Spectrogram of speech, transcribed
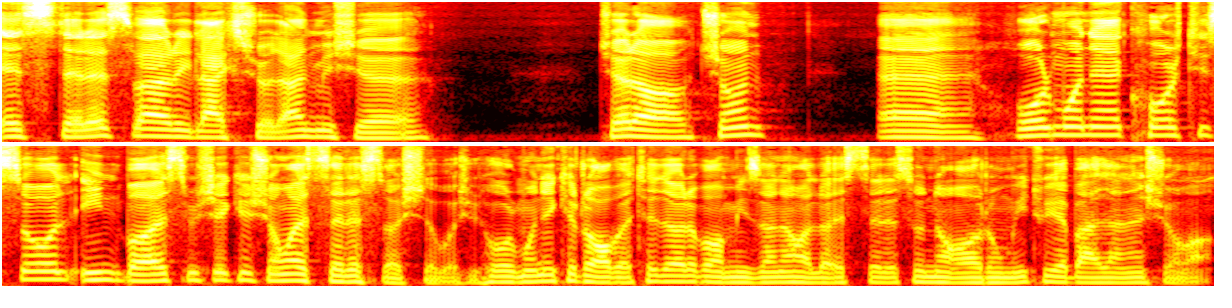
استرس و ریلکس شدن میشه. چرا؟ چون هورمون کورتیسول این باعث میشه که شما استرس داشته باشید. هورمونی که رابطه داره با میزان حالا استرس و ناآرومی توی بدن شما.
